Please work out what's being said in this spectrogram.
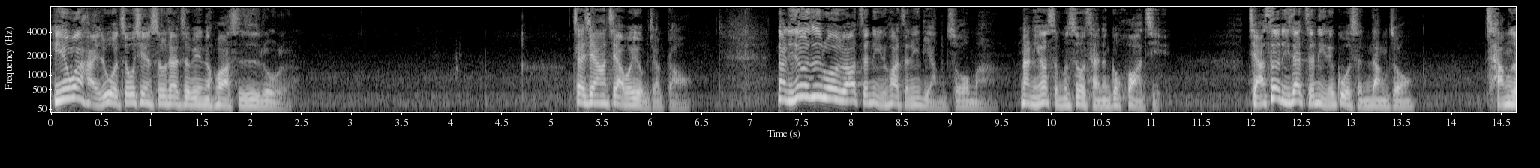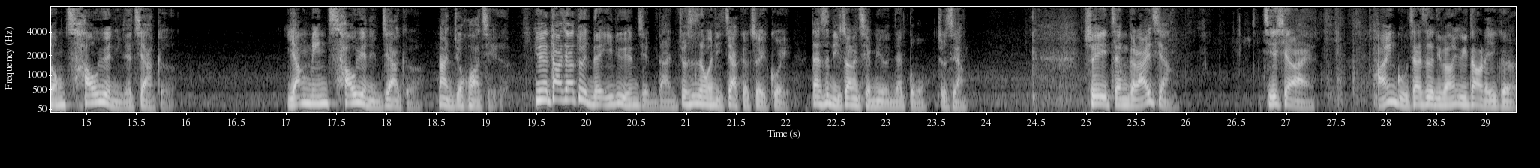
因为外海如果周线收在这边的话，是日落了。再加上价位又比较高，那你这个日落如果要整理的话，整理两周嘛，那你要什么时候才能够化解？假设你在整理的过程当中，长荣超越你的价格，阳明超越你的价格，那你就化解了。因为大家对你的疑虑很简单，就是认为你价格最贵，但是你赚的钱没有人家多，就这样。所以整个来讲，接下来航运股在这个地方遇到了一个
